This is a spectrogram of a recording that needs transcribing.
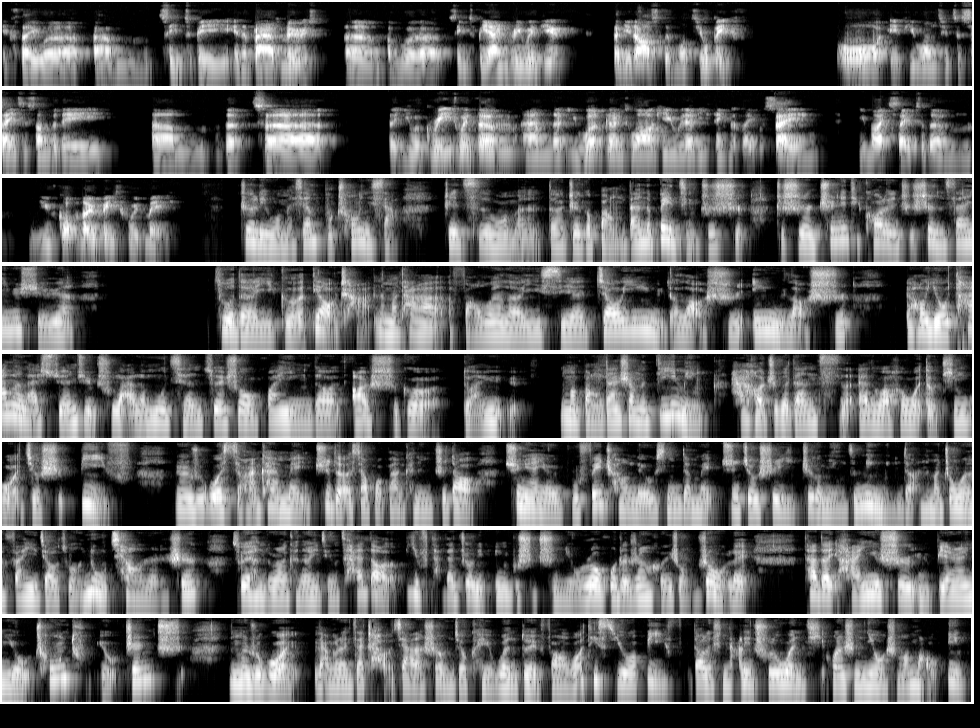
If they were um, seemed to be in a bad mood um, and were seemed to be angry with you, then you'd ask them, "What's your beef?" Or if you wanted to say to somebody um, that uh, that you agreed with them and that you weren't going to argue with anything that they were saying, you might say to them, "You've got no beef with me." 这里我们先补充一下， 这次我们的这个榜单的背景知识，这是 Trinity College 圣三一学院做的一个调查。那么他访问了一些教英语的老师、英语老师，然后由他们来选举出来了目前最受欢迎的二十个短语。那么榜单上的第一名，还好这个单词 Edward 和我都听过，就是 beef。如果喜欢看美剧的小伙伴肯定知道，去年有一部非常流行的美剧就是以这个名字命名的，那么中文翻译叫做《怒呛人生》。所以很多人可能已经猜到了，beef 它在这里并不是指牛肉或者任何一种肉类，它的含义是与别人有冲突、有争执。那么如果两个人在吵架的时候，你就可以问对方 “What is your beef？” 到底是哪里出了问题，或者是你有什么毛病？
